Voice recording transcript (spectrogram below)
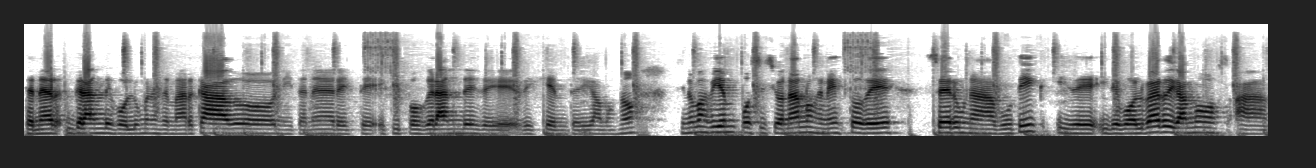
tener grandes volúmenes de mercado, ni tener este, equipos grandes de, de gente, digamos, ¿no? Sino más bien posicionarnos en esto de ser una boutique y de, y de volver, digamos, a,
